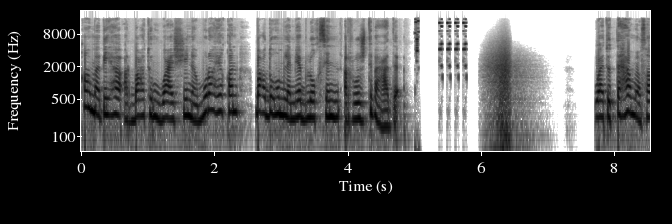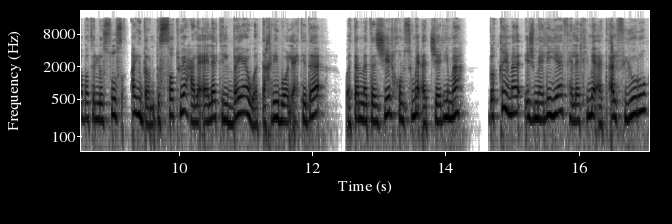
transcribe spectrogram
قام بها 24 مراهقا بعضهم لم يبلغ سن الرشد بعد. وتتهم عصابة اللصوص أيضا بالسطو على آلات البيع والتخريب والاعتداء وتم تسجيل 500 جريمة بقيمة إجمالية 300 ألف يورو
